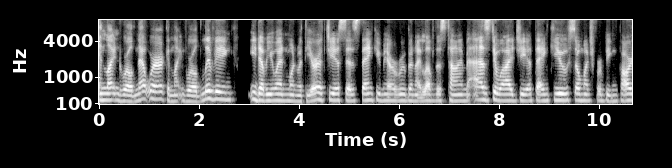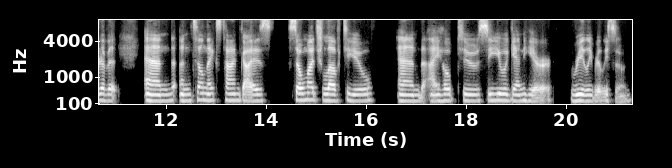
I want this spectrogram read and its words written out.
Enlightened World Network, Enlightened World Living, EWN One with the Earth. Gia says, Thank you, Mira Rubin. I love this time, as do I, Gia. Thank you so much for being part of it. And until next time, guys, so much love to you. And I hope to see you again here really, really soon.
